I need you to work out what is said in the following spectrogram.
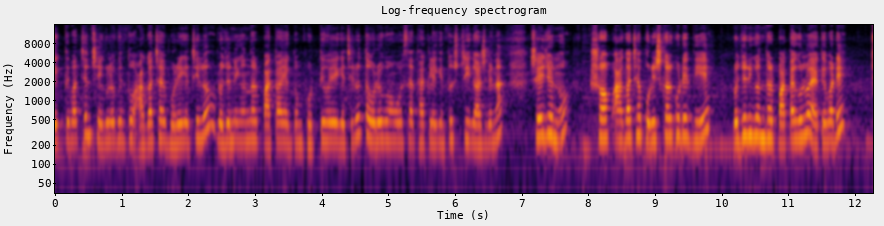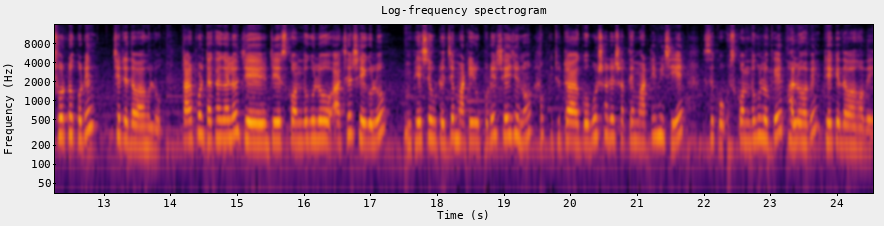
দেখতে পাচ্ছেন, সেগুলো কিন্তু আগাছায় ভরে গেছিল, রজনীগন্ধার পাতায় একদম ভর্তি হয়ে গেছিল, তো ওরকম অবস্থায় থাকলে কিন্তু স্টিক আসবে না। সেই জন্য সব আগাছা পরিষ্কার করে দিয়ে রজনীগন্ধার পাতাগুলো একেবারে ছোট করে ছেটে দেওয়া হলো। তারপর দেখা গেল যে যে স্কন্দগুলো আছে সেগুলো ভেসে উঠেছে মাটির উপরে। সেই জন্য কিছুটা গোবর সারের সাথে মাটি মিশিয়ে স্কন্দগুলোকে ভালোভাবে ঢেকে দেওয়া হবে।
